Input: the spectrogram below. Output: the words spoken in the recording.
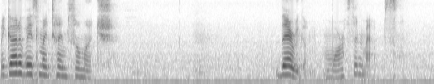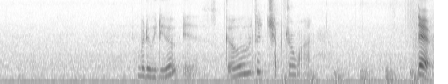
We gotta waste my time so much. There we go. Morphs and maps. What do we do is go to chapter one. There,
